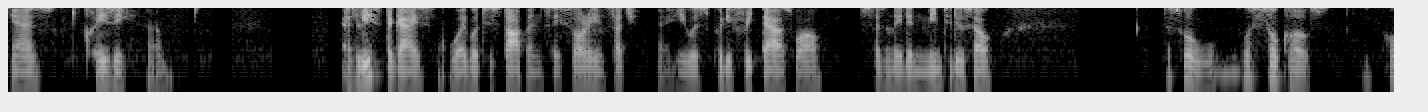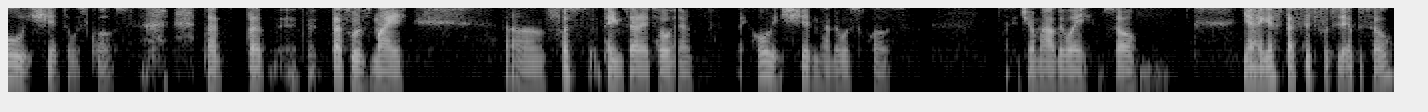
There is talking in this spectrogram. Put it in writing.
Yeah, it's crazy. Um, at least the guys were able to stop and say sorry and such. Uh, he was pretty freaked out as well. Certainly didn't mean to do so. This was so close. Holy shit, that was close. that that that was my uh, first things that I told him. Like, holy shit, man, that was close. I jump out of the way. So, yeah, I guess that's it for today's episode.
